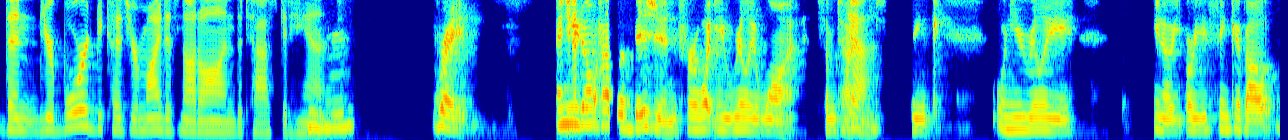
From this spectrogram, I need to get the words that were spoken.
then you're bored because your mind is not on the task at hand. Mm-hmm. Right. And you, you know, don't have a vision for what you really want sometimes. Yeah. I think when you really, you know, or you think about,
